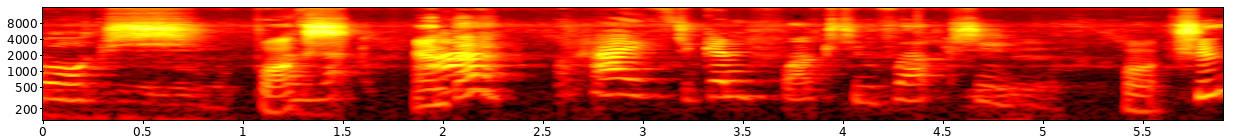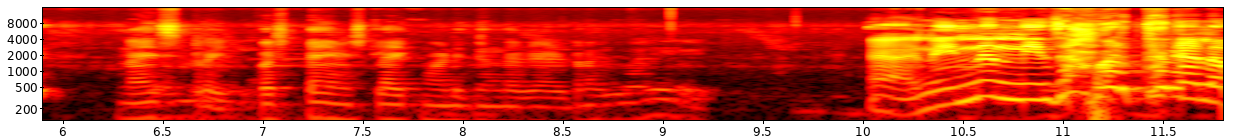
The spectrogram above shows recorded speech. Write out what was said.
ಪಾಕ್ಸ್ ಪಾಕ್ಸ್ ಎಂತ? Hi chicken pox pox pox nice try first time ಇಷ್ಟು ಲೈಕ್ ಮಾಡಿದ್ದೆ ಅಂತ ಹೇಳ್ರೆ. ನಿನ್ನ ನೀನ್ ಸಮರ್ಥನೆ ಅಲ್ಲ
